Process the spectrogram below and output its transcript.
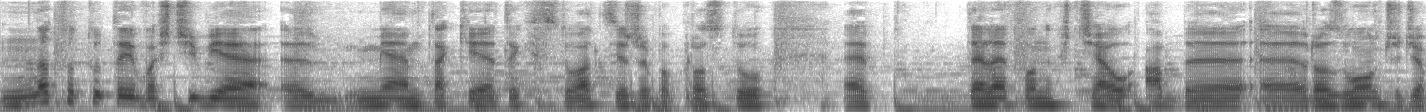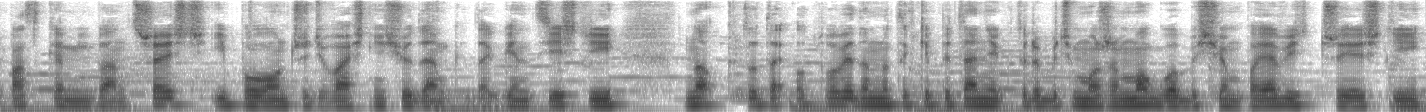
No to tutaj właściwie miałem takie, takie sytuacje, że po prostu telefon chciał, aby e, rozłączyć opaskę Mi Band 6 i połączyć właśnie siódemkę. Tak więc jeśli, no tutaj odpowiadam na takie pytanie, które być może mogłoby się pojawić, czy jeśli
